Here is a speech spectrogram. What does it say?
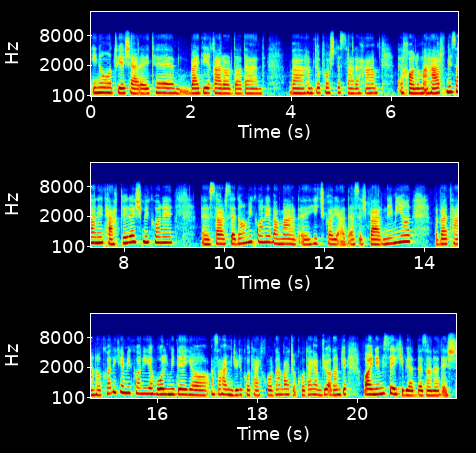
اینو توی شرایط بدی قرار دادند و همطور پشت سر هم خانم حرف می‌زنه تحقیرش می‌کنه سر صدا می‌کنه و مرد هیچ کاری از دستش بر نمیاد و تنها کاری که می‌کنه یه هول میده یا اصلا همینجوری کتک خوردن بچه کتک همینجوری آدم که وای نمیسته یکی بیاد بزندش.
